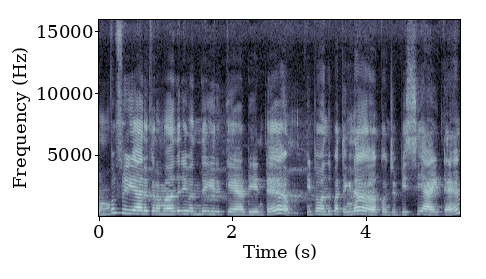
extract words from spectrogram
ரொம்ப ஃப்ரீயாக இருக்கிற மாதிரி வந்து இருக்கே அப்படின்ட்டு. இப்போ வந்து பார்த்திங்கன்னா கொஞ்சம் பிஸி ஆயிட்டேன்.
